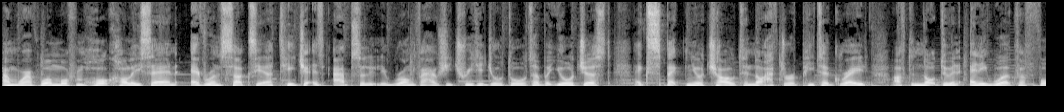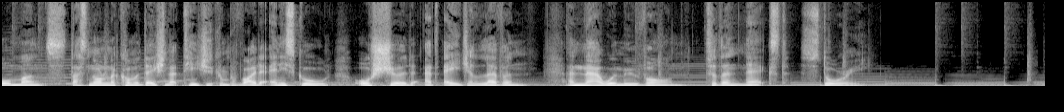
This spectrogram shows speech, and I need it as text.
And we'll have one more from Hawk Holly saying, Everyone sucks here. Teacher is absolutely wrong for how she treated your daughter, but you're just expecting your child to not have to repeat her grade after not doing any work for four months. That's not an accommodation that teachers can provide at any school, or should at age 11. And now we'll move on to the next story.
